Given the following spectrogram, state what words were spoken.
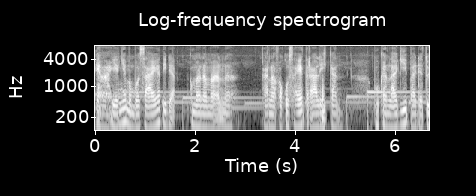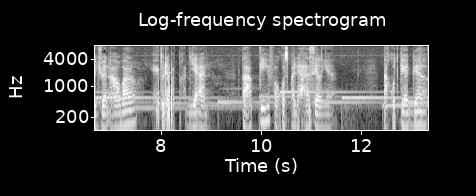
Yang akhirnya membuat saya tidak ke mana-mana karena fokus saya teralihkan, bukan lagi pada tujuan awal yaitu dapat pekerjaan, tapi fokus pada hasilnya. Takut gagal,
